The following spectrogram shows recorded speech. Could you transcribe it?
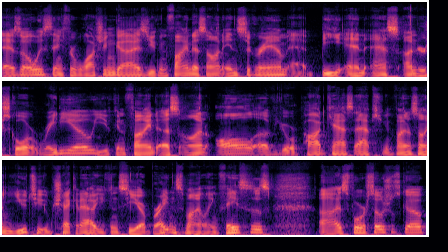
As always, thanks for watching, guys. You can find us on Instagram at BNS underscore radio. You can find us on all of your podcast apps. You can find us on YouTube. Check it out. You can see our bright and smiling faces. Uh, as for socials go,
